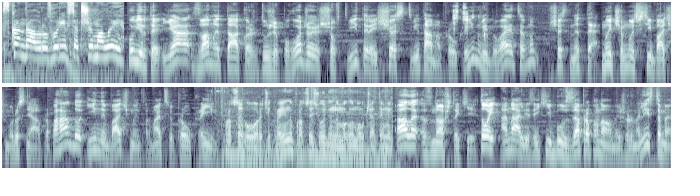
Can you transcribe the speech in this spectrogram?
Скандал розгорівся чималий. Повірте, я з вами також дуже погоджуюсь, що в Твіттері щось з твітами про Україну відбувається, ну щось не те. Ми чомусь всі бачимо русняву пропаганду і не бачимо інформацію про Україну. Про це говорить Україна. Про це сьогодні не могли мовчати ми. Але знов ж таки, той аналіз, який був запропонований журналістами,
